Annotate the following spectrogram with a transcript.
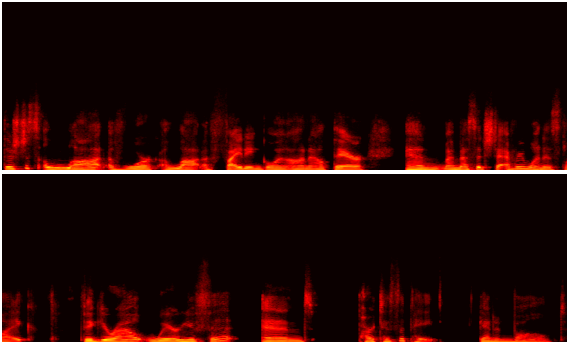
there's just a lot of work, a lot of fighting going on out there. And my message to everyone is like, figure out where you fit and participate, get involved.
